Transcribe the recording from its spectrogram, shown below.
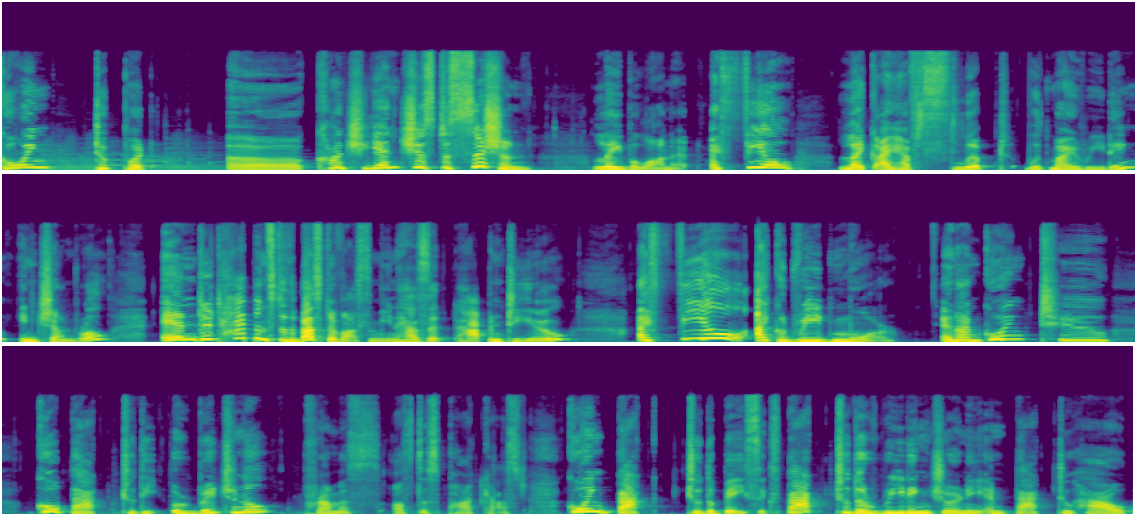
going to put a conscientious decision label on it. I feel like I have slipped with my reading in general, and it happens to the best of us. I mean, has it happened to you? I feel I could read more, and I'm going to go back to the original premise of this podcast, going back to the basics, back to the reading journey, and back to how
